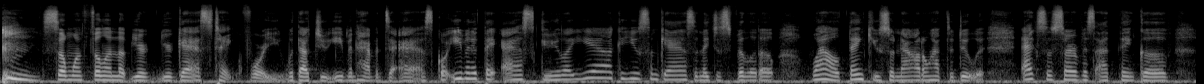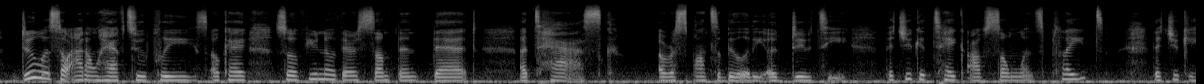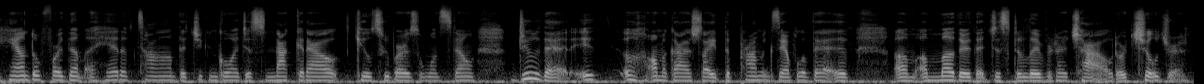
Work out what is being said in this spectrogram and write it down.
someone filling up your, your gas tank for you without you even having to ask. Or even if they ask you, you're like, yeah, I could use some gas, and they just fill it up. Wow, thank you. So now I don't have to do it. Acts of service, I think of do it so I don't have to, please. Okay. So if you know there's something that a task, a responsibility, a duty that you could take off someone's plate that you can handle for them ahead of time, that you can go and just knock it out, kill two birds with one stone. Do that. It. Ugh, oh my gosh! Like the prime example of that of um, a mother that just delivered her child or children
